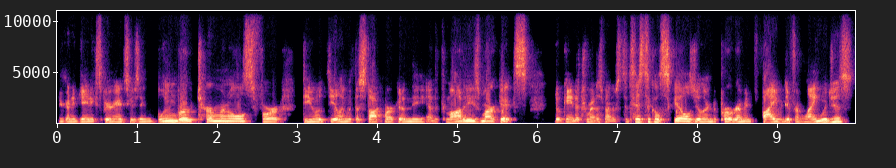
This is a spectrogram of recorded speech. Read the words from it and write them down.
You're going to gain experience using Bloomberg terminals for deal, dealing with the stock market and the, and the commodities markets. You'll gain a tremendous amount of statistical skills. You'll learn to program in five different languages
